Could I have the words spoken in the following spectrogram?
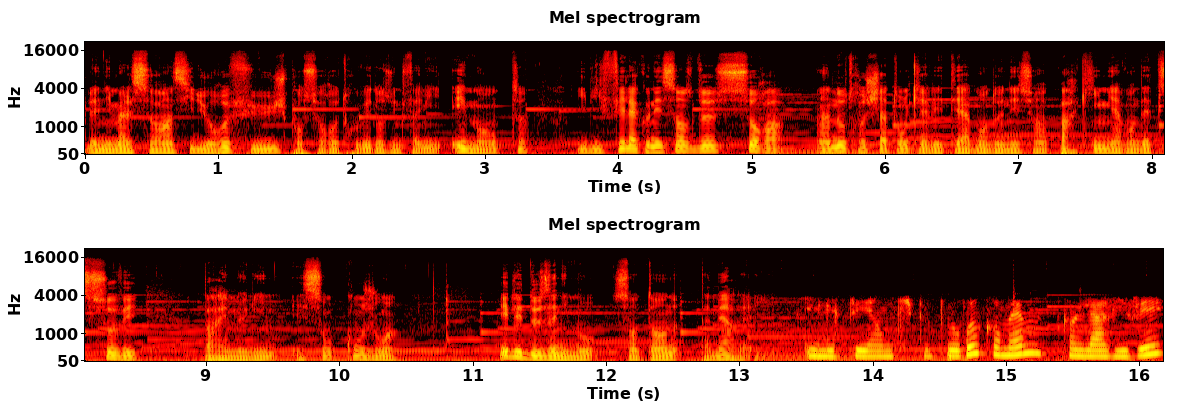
l'animal sort ainsi du refuge pour se retrouver dans une famille aimante. Il y fait la connaissance de Sora, un autre chaton qui avait été abandonné sur un parking avant d'être sauvé par Emmeline et son conjoint et les deux animaux s'entendent à merveille. Il était un petit peu peureux quand même quand il est arrivé.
